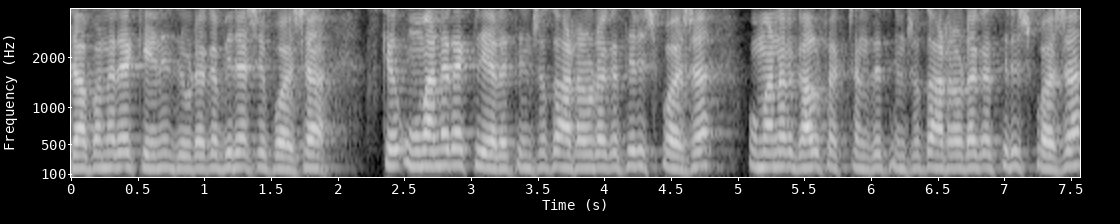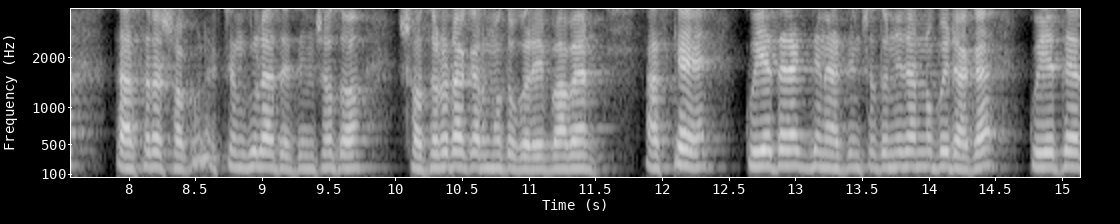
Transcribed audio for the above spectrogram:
জাপানের এক কেনি জিরো টাকা, বিরাশি পয়সা, আজকে উমানের এক রিয়ালে তিনশত আঠারো টাকা, তিরিশ পয়সা উমানের গালফ এক্সচেঞ্জে তিনশত আঠারো টাকা, তিরিশ পয়সা তাছাড়া সকল এক্সচেঞ্জগুলোতে তিনশত সতেরো টাকার মতো করে পাবেন। আজকে কুয়েতের একদিনে তিনশত নিরানব্বই টাকা, কুয়েতের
